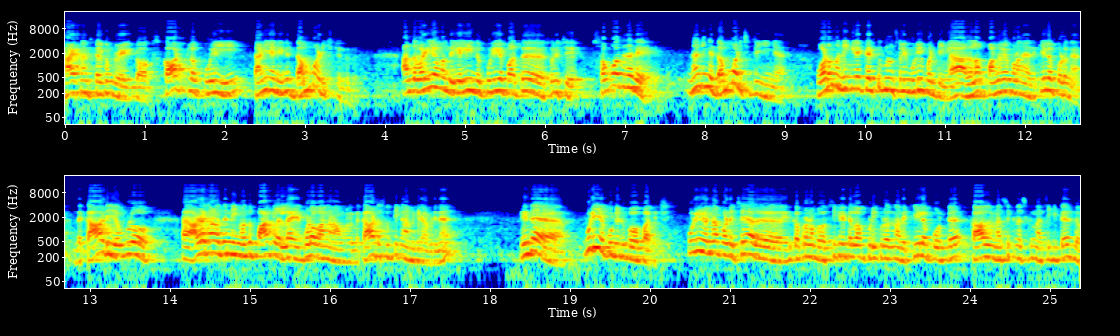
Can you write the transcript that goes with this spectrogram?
Hi friends welcome to eight talks காட்டில் புலி தனியாக நின்று தம் அடிச்சிட்டு இருந்தது. அந்த வழியாக வந்த எலி இந்த புளியை பார்த்து சொல்லிச்சு சகோதரரே என்ன நீங்கள் தம் அடிச்சிட்டு இருக்கீங்க? உடம்ப நீங்களே கெடுத்துக்கணும்னு சொல்லி முடிவு பண்ணிட்டீங்களா? அதெல்லாம் பண்ணவே பண்ணாங்க அதை கீழே போடுங்க. இந்த காடு எவ்வளோ அழகானதுன்னு நீங்கள் வந்து பார்க்கல என் கூட வாங்க நான் உங்களுக்கு இந்த காட்டை சுற்றி காமிக்கிறேன் அப்படின்னு. இந்த புளியை கூட்டிகிட்டு போக பார்த்துச்சு. புளி என்ன பண்ணுச்சு அது இதுக்கப்புறம் நம்ம சிகரெட் எல்லாம் பிடிக்கூடாதுன்னு அதை கீழே போட்டு கால் நசுக்கு நசுக்கு நசுக்கிட்டு இந்த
